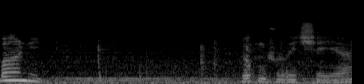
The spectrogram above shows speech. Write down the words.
Barney. Yok mu şurada hiç şey ya?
